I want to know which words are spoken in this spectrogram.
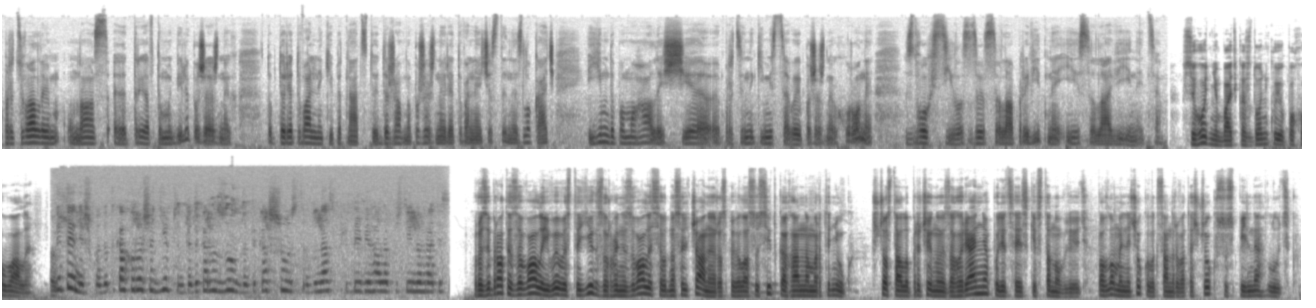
працювали у нас е, три автомобілі пожежних, тобто рятувальники 15-ї державної пожежної рятувальної частини з Локач. І їм допомагали ще е, працівники місцевої пожежної охорони з двох сіл з села Привітне і села Війниця. Сьогодні батька з донькою поховали. Дитини шкода, така хороша дівчинка, така розумна, така шустра. До нас прибігала постійно гратися. Розібрати завали і вивезти їх зорганізувалися односельчани, розповіла сусідка Ганна Мартинюк. Що стало причиною загоряння, поліцейські встановлюють. Павло Мельничук, Олександр Ватащук, Суспільне, Луцьк.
